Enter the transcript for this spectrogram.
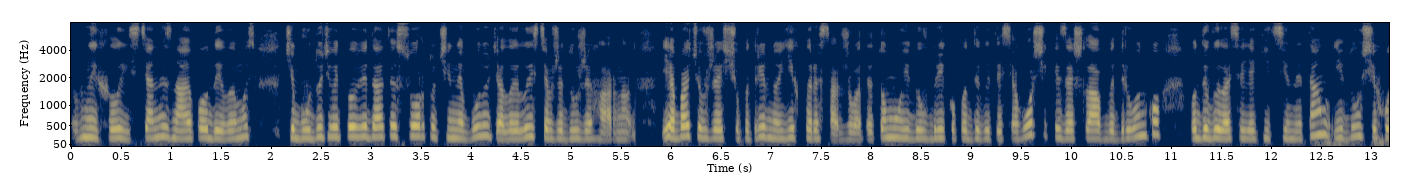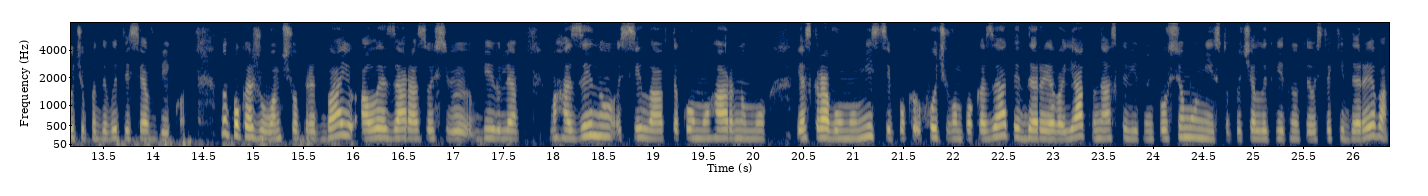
в них листя. Не знаю, подивимось, чи будуть відповідати сорту, чи не будуть, але листя вже дуже гарно. Я бачу вже, що потрібно їх пересаджувати. Тому йду в Бріко подивитися горщики, зайшла в бедрюнку, подивилася, які ціни там, іду ще хочу подивитися в Бріко. Ну, покажу вам, що придбаю, але зараз ось е, біля магазину сіла в такому гарному яскравому місці. Хочу вам показати дерева, як у нас квітнуть. По всьому місту почали квітнути ось такі дерева.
